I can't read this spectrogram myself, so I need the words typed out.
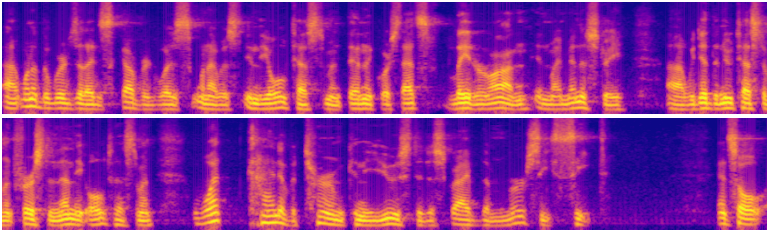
uh, one of the words that I discovered was when I was in the Old Testament. Then, of course, that's later on in my ministry. Uh, we did the New Testament first and then the Old Testament. What kind of a term can you use to describe the mercy seat? And so,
